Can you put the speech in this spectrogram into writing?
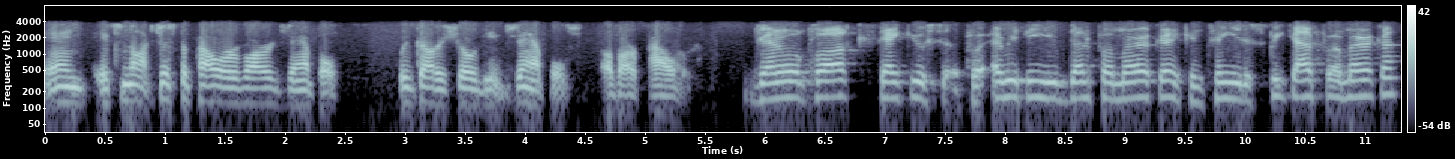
and it's not just the power of our example. We've got to show the examples of our power. General Clark, thank you for everything you've done for America and continue to speak out for America.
